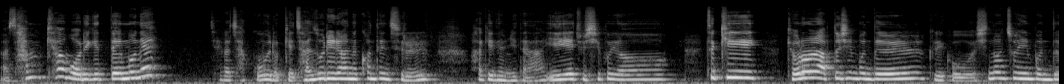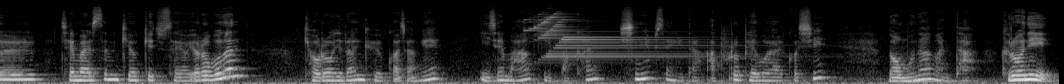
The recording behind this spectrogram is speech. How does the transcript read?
아, 삼켜버리기 때문에 제가 자꾸 이렇게 잔소리를 하는 컨텐츠를 하게 됩니다. 이해해 주시고요. 특히 결혼을 앞두신 분들 그리고 신혼 초인 분들 제 말씀 기억해 주세요. 여러분은 결혼이란 교육 과정에 이제 막 입학한 신입생이다. 앞으로 배워야 할 것이 너무나 많다. 그러니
